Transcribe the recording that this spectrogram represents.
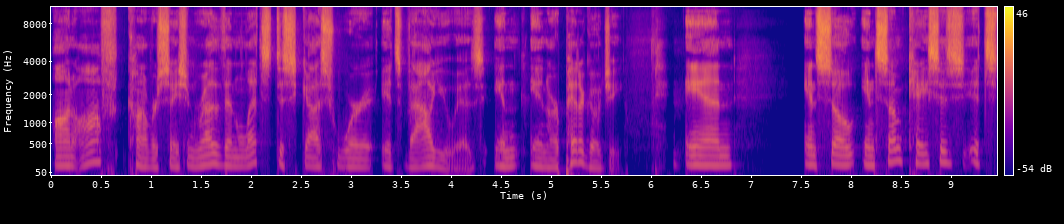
on off conversation rather than let's discuss where its value is in in our pedagogy, and and so in some cases, it's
